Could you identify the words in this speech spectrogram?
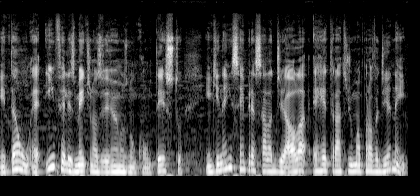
Então, é, infelizmente, nós vivemos num contexto em que nem sempre a sala de aula é retrato de uma prova de Enem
